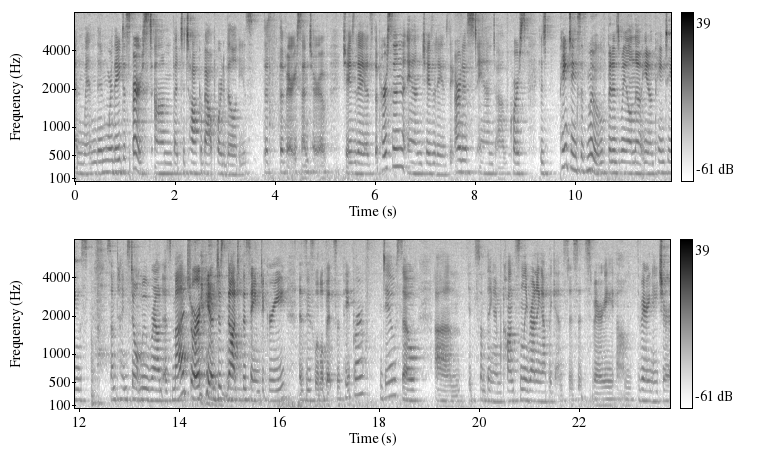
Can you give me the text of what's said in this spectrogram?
And when then were they dispersed? Um, but to talk about portability is the, the very center of Cesare as the person and Cesare as the artist and uh, of course his paintings have moved, but as we all know, you know, paintings sometimes don't move around as much or, you know, just not to the same degree as these little bits of paper do. So um, it's something I'm constantly running up against is its very, um, the very nature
